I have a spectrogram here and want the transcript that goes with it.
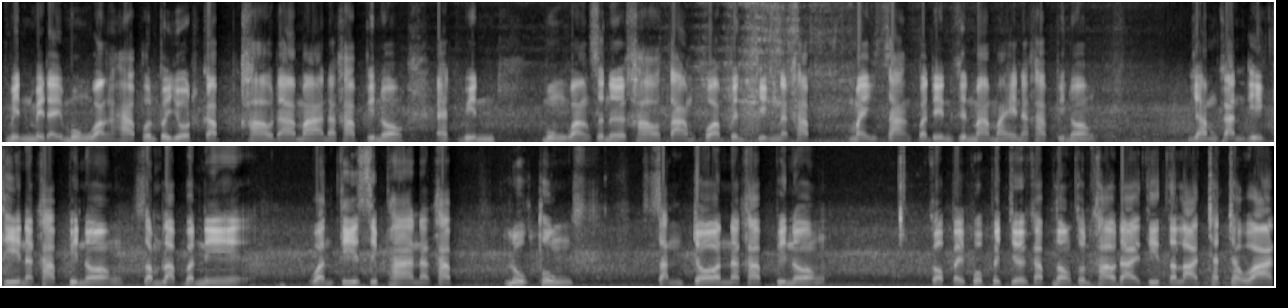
ดมินไม่ได้มุ่งหวังหาผลประโยชน์กับข่าวดราม่านะครับ พี่น้องแอดมิน มุ่งหวังเสนอข่าวตามความเป็นจริงนะครับ ไม่สร้างประเด็นขึ้นมาใหม่นะครับ พี่น้อง ย้ำกันอีกทีนะครับ พี่น้องสำหรับวันนี้วันที่ 15 นะครับ ลูกทุ่งสัญจรนะครับ พี่น้องก็ไปพบไปเจอกับน้องต้นข้าวได้ที่ตลาดชัชวาน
